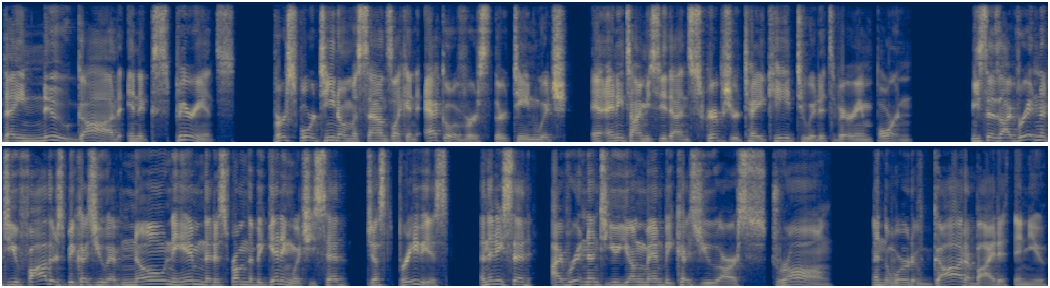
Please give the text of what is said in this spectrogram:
They knew God in experience. Verse 14 almost sounds like an echo of verse 13, which anytime you see that in scripture, take heed to it. It's very important. He says, I've written unto you, fathers, because you have known him that is from the beginning, which he said just previous. And then he said, I've written unto you, young men, because you are strong and the word of God abideth in you.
